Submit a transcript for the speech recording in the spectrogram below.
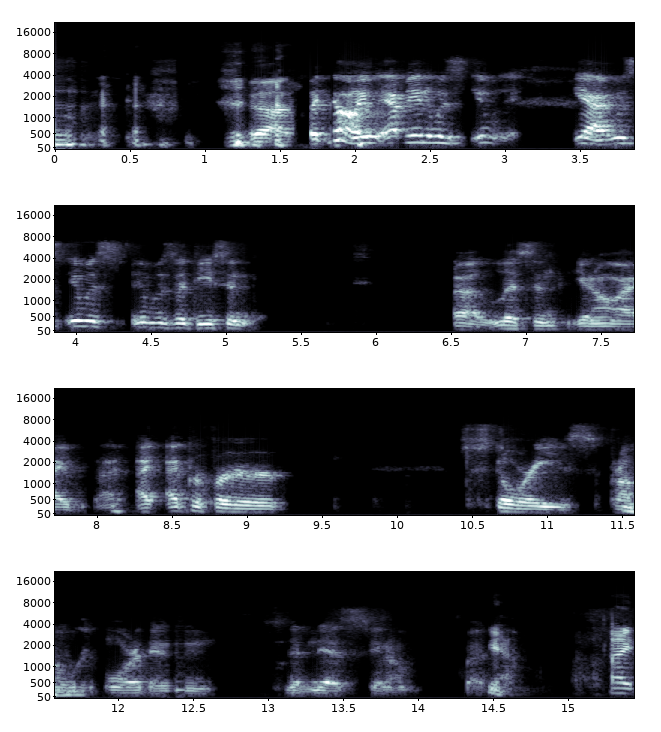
uh, but no, I mean it was. It, yeah, it was it was it was a decent uh, listen. You know, I, I I prefer stories probably mm-hmm. more than than this. You know, but. yeah, I,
